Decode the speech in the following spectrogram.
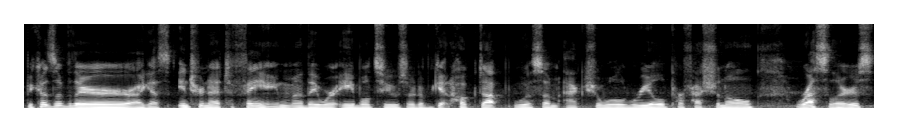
because of their, I guess, internet fame, uh, they were able to sort of get hooked up with some actual, real professional wrestlers.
